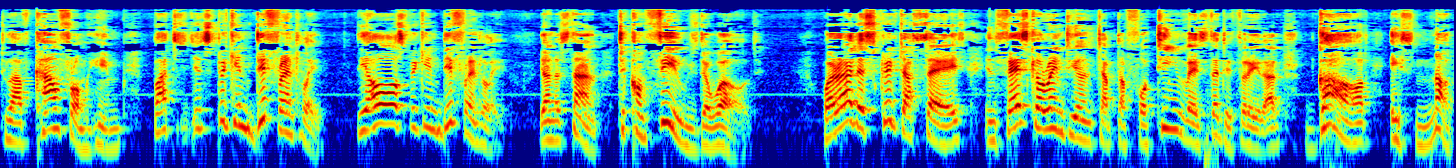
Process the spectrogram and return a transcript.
to have come from Him, but speaking differently? They are all speaking differently. You understand? To confuse the world. Whereas the scripture says in 1 Corinthians chapter 14 verse 33 that God is not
